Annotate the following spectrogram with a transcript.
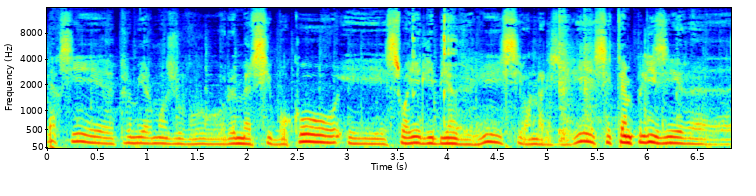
Merci. Euh, premièrement, je vous remercie beaucoup et soyez les bienvenus ici en Algérie. C'est un plaisir euh,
